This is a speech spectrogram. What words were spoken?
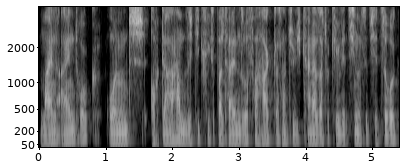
mein Eindruck. Und auch da haben sich die Kriegsparteien so verhakt, dass natürlich keiner sagt, okay, wir ziehen uns jetzt hier zurück,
